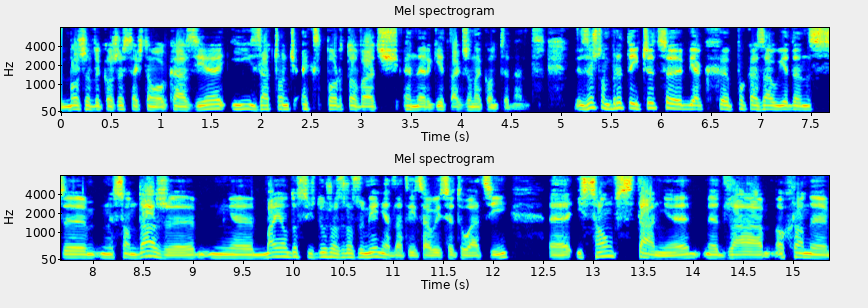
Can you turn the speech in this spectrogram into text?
może wykorzystać tę okazję i zacząć eksportować energię także na kontynent. Zresztą Brytyjczycy, jak pokazał jeden z sondaży, mają dosyć dużo zrozumienia dla tej całej sytuacji e, i są w stanie dla ochrony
